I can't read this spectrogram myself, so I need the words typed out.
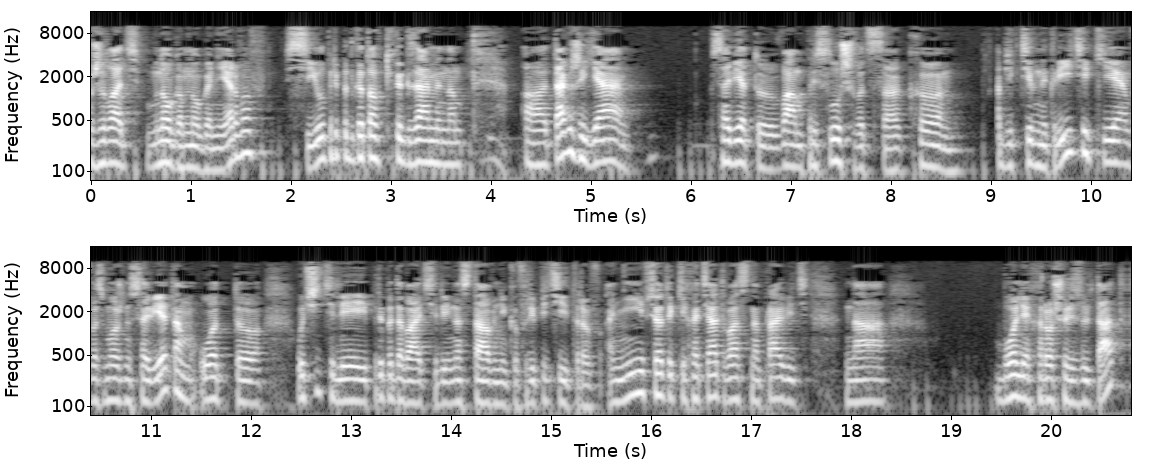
пожелать много-много нервов, сил при подготовке к экзаменам. Также я советую вам прислушиваться к объективной критики, возможно, советам от э, учителей, преподавателей, наставников, репетиторов. Они все-таки хотят вас направить на более хороший результат,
